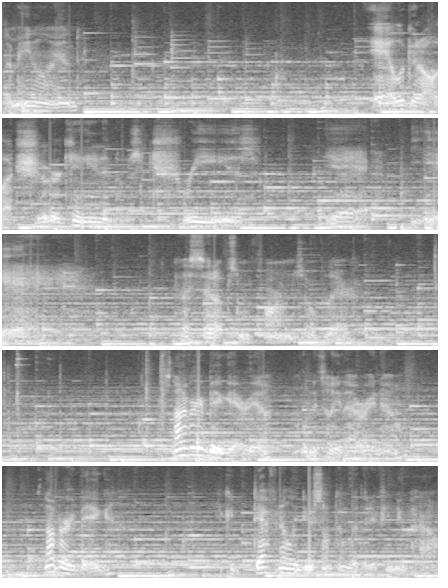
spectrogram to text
the mainland. Yeah, look at all that sugar cane and those trees. Yeah, yeah. I set up some farms over there. It's not a very big area. I'm gonna tell you that right now. It's not very big. You could definitely do something with it if you knew how.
